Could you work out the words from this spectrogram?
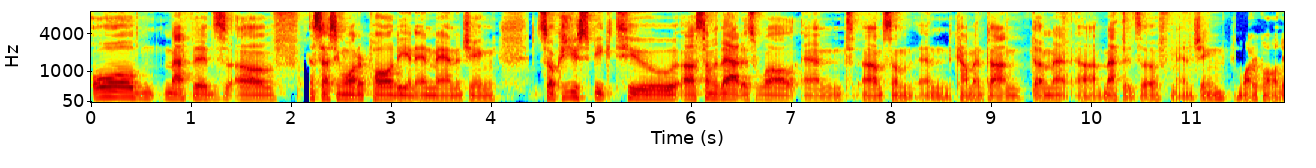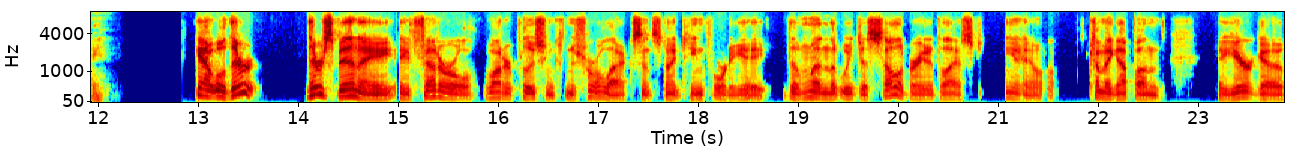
old methods of assessing water quality and, and managing. So could you speak to uh, some of that as well and um, some and comment on the me- uh, methods of managing water quality? Yeah, well, there there's been a, a federal water pollution control act since 1948 the one that we just celebrated last you know coming up on a year ago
